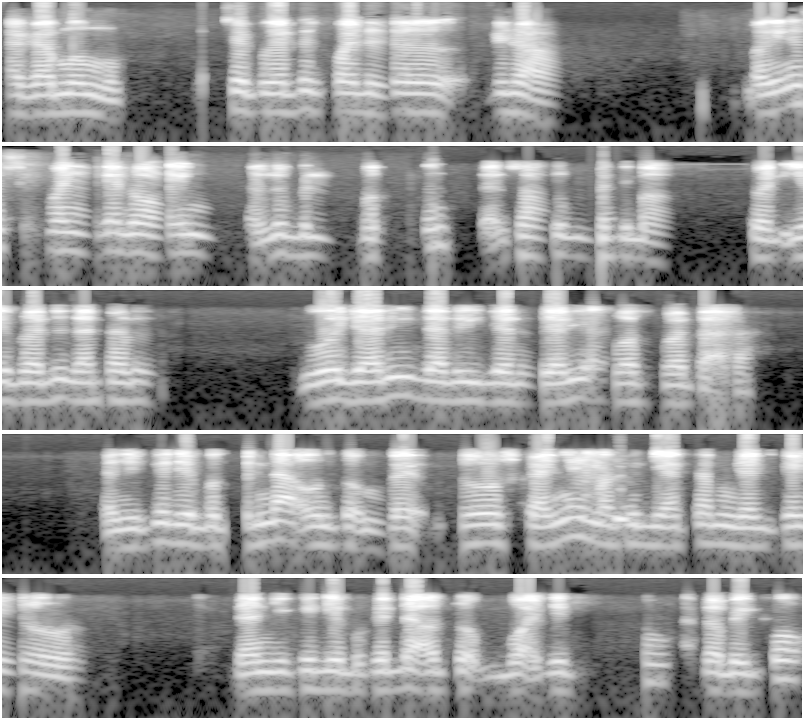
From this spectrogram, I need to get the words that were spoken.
agamamu. Saya berkata kepada Bilal. Baginda banyakkan doa ini. Lalu berkata, tak satu berkata, sebab ia berada di antara dua jari dari jari-jari Allah SWT. Dan jika dia berkendak untuk teruskannya, maka dia akan menjadikan lurus. Dan jika dia berkendak untuk buat dia atau bengkok,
